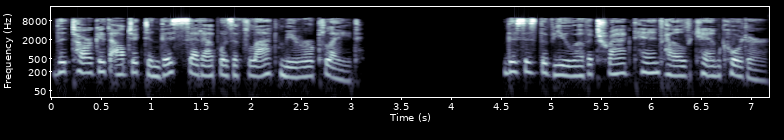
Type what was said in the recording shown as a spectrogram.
The target object in this setup was a flat mirror plate. This is the view of a tracked handheld camcorder.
